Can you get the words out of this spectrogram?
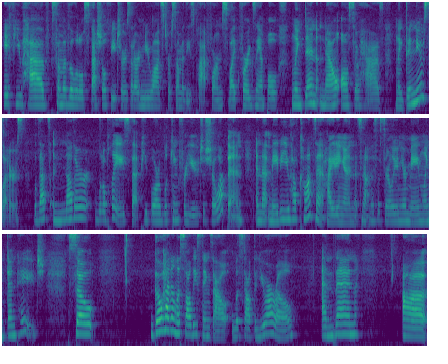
if you have some of the little special features that are nuanced for some of these platforms. Like, for example, LinkedIn now also has LinkedIn newsletters. Well, that's another little place that people are looking for you to show up in, and that maybe you have content hiding in that's not necessarily in your main LinkedIn page. So, go ahead and list all these things out, list out the URL, and then uh,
